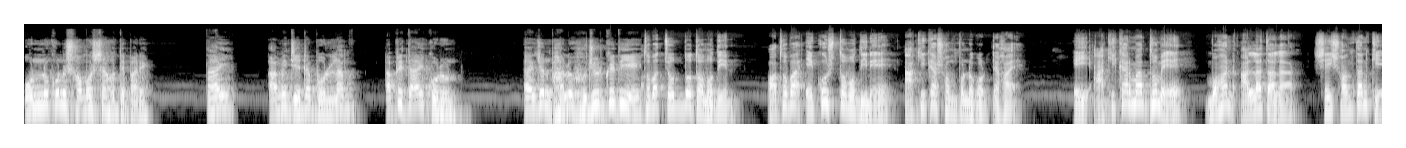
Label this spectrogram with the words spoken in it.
অন্য কোনো সমস্যা হতে পারে। তাই আমি যেটা বললাম, আপনি তাই করুন। একজন ভালো হুজুরকে দিয়ে অথবা চোদ্দতম দিন অথবা একুশতম দিনে আকিকা সম্পন্ন করতে হয়। এই আকিকার মাধ্যমে মহান আল্লাহতালা সেই সন্তানকে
